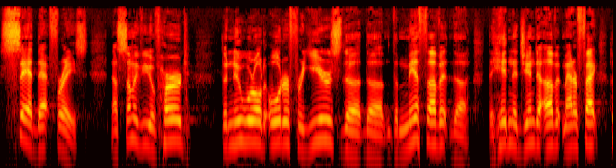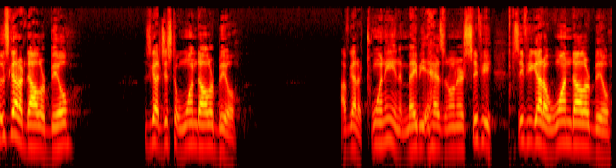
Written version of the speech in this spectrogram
said that phrase. Now, some of you have heard the New World Order for years, the, the, the myth of it, the, the hidden agenda of it. Matter of fact, who's got a dollar bill? Who's got just a $1 bill? I've got a 20 and it, maybe it has it on there. See if you, see if you got a $1 bill.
